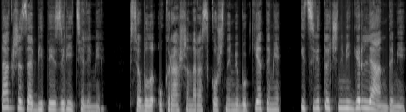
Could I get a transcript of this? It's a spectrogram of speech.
также забитые зрителями. Все было украшено роскошными букетами и цветочными гирляндами,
